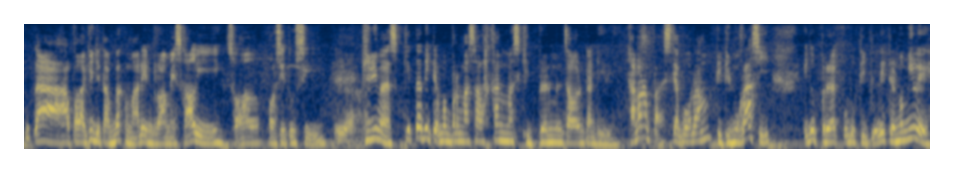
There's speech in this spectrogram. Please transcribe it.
Nah apalagi ditambah kemarin ramai sekali soal konstitusi. Iya. Gini mas, kita tidak mempermasalahkan Mas Gibran mencalonkan diri. Karena apa? Setiap orang di demokrasi itu berhak untuk dipilih dan memilih,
